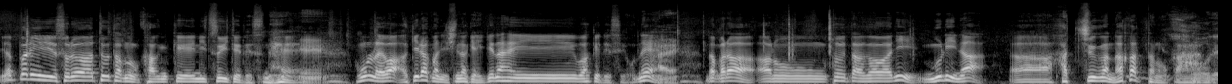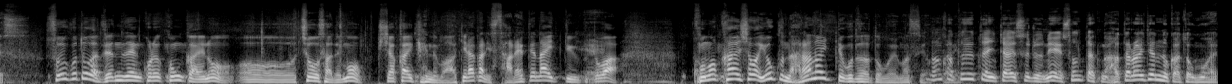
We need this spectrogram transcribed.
ー、やっぱりそれはトヨタの関係について、ですね、えー、本来は明らかにしなきゃいけないわけですよね。はい、だからあのトヨタ側に無理なあ発注がなかったのか。そうです。そういうことが全然、これ、今回の調査でも記者会見でも明らかにされてないっていうことは、えーこの会社は良くならないってことだと思いますよ。なんかトヨタに対する、ね、忖度が働いてるのかと思わ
